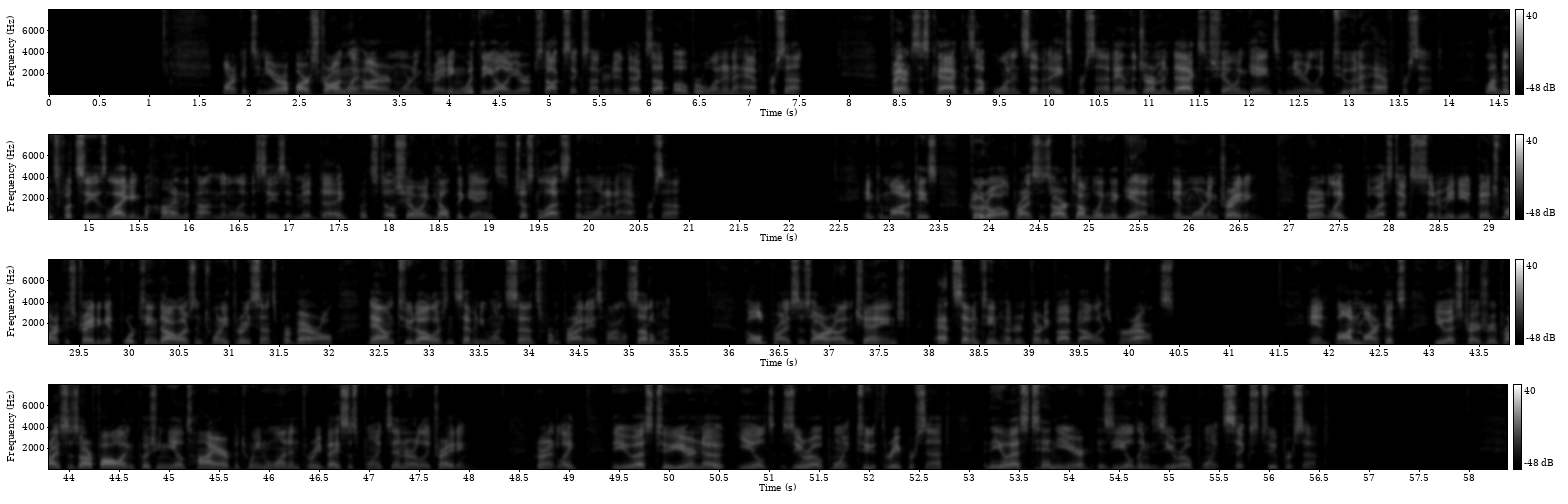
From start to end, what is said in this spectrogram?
Markets in Europe are strongly higher in morning trading, with the All Europe Stock 600 index up over one and a half percent. France's CAC is up one and seven eighths percent, and the German DAX is showing gains of nearly two and a half percent. London's FTSE is lagging behind the continental indices at midday, but still showing healthy gains, just less than 1.5%. In commodities, crude oil prices are tumbling again in morning trading. Currently, the West Texas Intermediate benchmark is trading at $14.23 per barrel, down $2.71 from Friday's final settlement. Gold prices are unchanged at $1,735 per ounce. In bond markets, U.S. Treasury prices are falling, pushing yields higher between 1 and 3 basis points in early trading. Currently, the U.S. two year note yields 0.23%, and the U.S. 10 year is yielding 0.62%.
